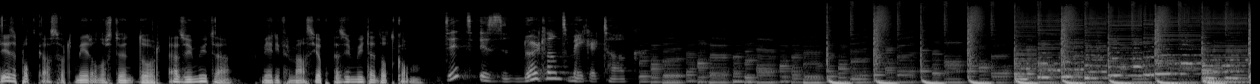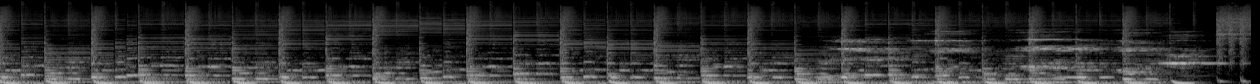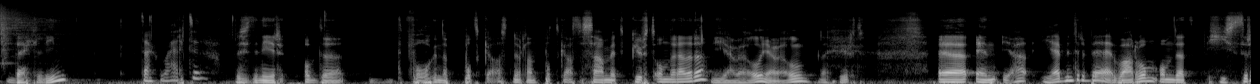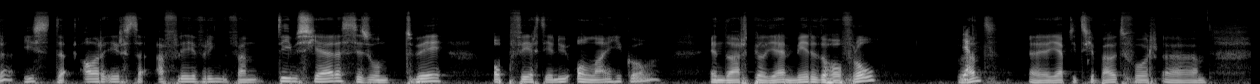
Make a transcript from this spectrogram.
Deze podcast wordt meer ondersteund door Azumuta. Meer informatie op azumuta.com. Dit is de Nerdland Maker Talk. Dag Lien. Dag Maarten. We zitten hier op de, de volgende podcast, Nerdland Podcast, samen met Kurt onder andere. Jawel, jawel. Dag Kurt. Eh, en ja, jij bent erbij. Waarom? Omdat gisteren is de allereerste aflevering van Team Scheire, seizoen 2, op 14 uur online gekomen. En daar speel jij mede de hoofdrol. Ja. Want eh, jij hebt iets gebouwd voor, ehm,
